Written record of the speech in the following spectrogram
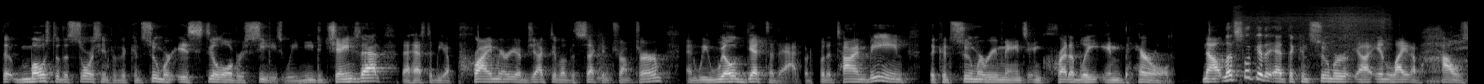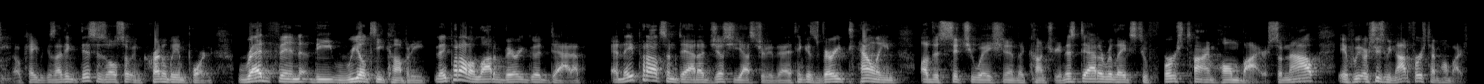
the, most of the sourcing for the consumer is still overseas. We need to change that. That has to be a primary objective of the second Trump term, and we will get to that. But for the time being, the consumer remains incredibly imperiled. Now, let's look at, at the consumer uh, in light of housing, okay? Because I think this is also incredibly important. Redfin, the realty company, they put out a lot of very good data. And they put out some data just yesterday that I think is very telling of the situation in the country. And this data relates to first time home buyers. So now, if we, excuse me, not first time home buyers,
